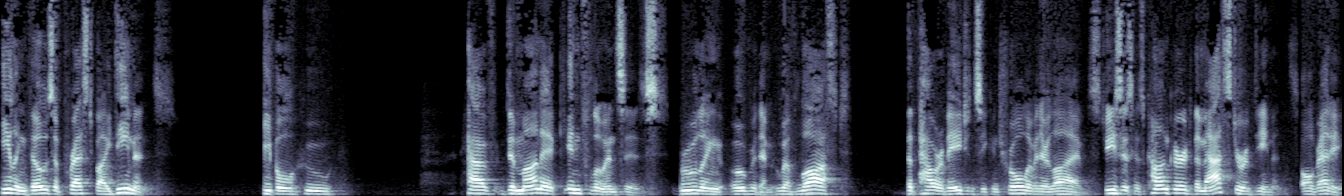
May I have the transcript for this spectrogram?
healing those oppressed by demons, people who have demonic influences ruling over them, who have lost the power of agency, control over their lives. Jesus has conquered the master of demons already.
